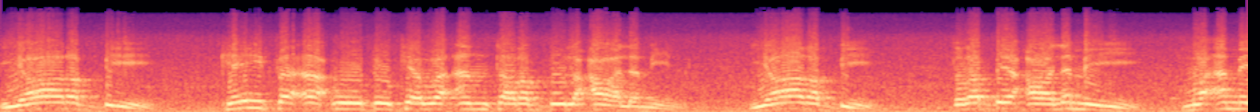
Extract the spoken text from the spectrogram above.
يا ربي كيف أعودك وأنت رب العالمين؟ يا ربي رب عالمي ما أمي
